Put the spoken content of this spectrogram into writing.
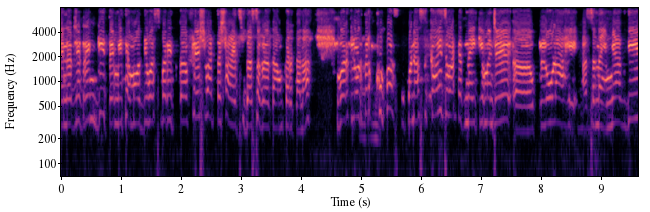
एनर्जी ड्रिंक घेते मी त्यामुळे दिवसभर इतकं फ्रेश वाटतं शाळेत सुद्धा सगळं काम करताना. वर्कलोड तर खूप असतं पण असं काहीच वाटत नाही की म्हणजे लोड आहे असं नाही. मी अगदी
